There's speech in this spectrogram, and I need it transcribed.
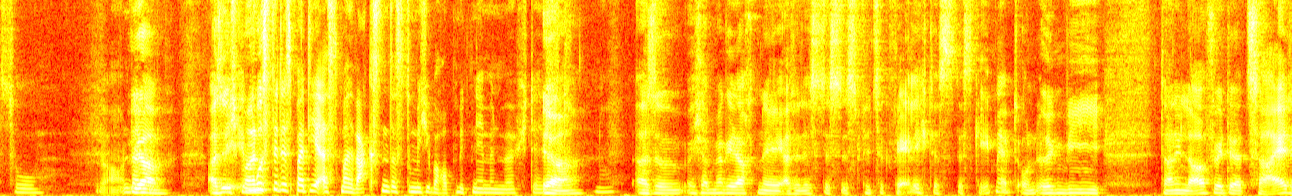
So, ja. Und dann ja, also ich meine. musste das bei dir erstmal wachsen, dass du mich überhaupt mitnehmen möchtest. Ja, also ich habe mir gedacht, nee, also das, das ist viel zu gefährlich, das, das geht nicht. Und irgendwie dann im Laufe der Zeit,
